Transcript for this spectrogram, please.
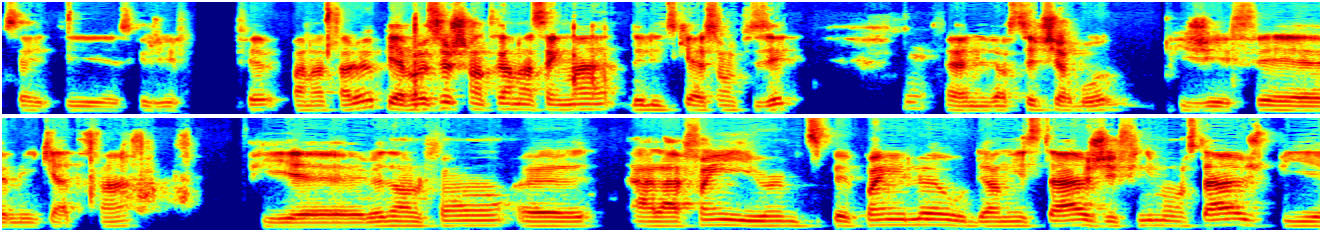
ça a été ce que j'ai fait pendant ce temps-là. Puis après ça, je suis entré en enseignement de l'éducation physique à l'Université de Sherbrooke. Puis j'ai fait euh, mes quatre ans. Puis euh, là, dans le fond, à la fin, il y a eu un petit pépin là, au dernier stage. J'ai fini mon stage, puis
